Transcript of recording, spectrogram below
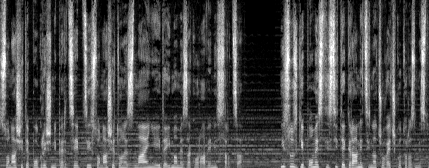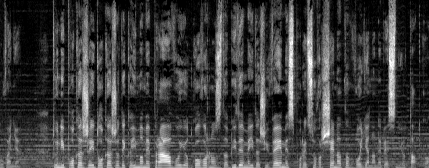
со нашите погрешни перцепции, со нашето незнаење и да имаме закоравени срца. Исус ги помести сите граници на човечкото размислување. Тој ни покаже и докажа дека имаме право и одговорност да бидеме и да живееме според совршената волја на Небесниот Татко,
